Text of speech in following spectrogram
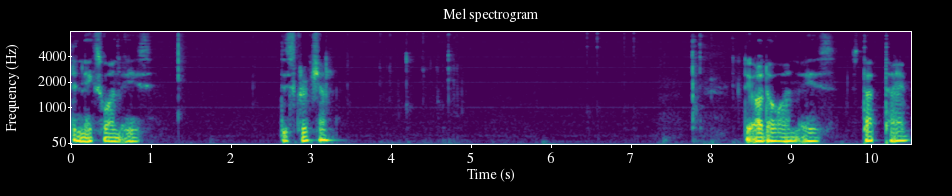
The next one is description. The other one is start time.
